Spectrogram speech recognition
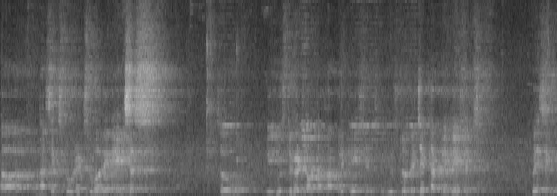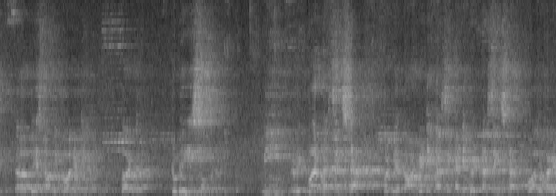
Uh, nursing students were in excess. So we used to get lot of applications, we used to reject applications basic, uh, based on the quality. But today's we require nursing staff, but we are not getting nursing, adequate nursing staff, qualified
